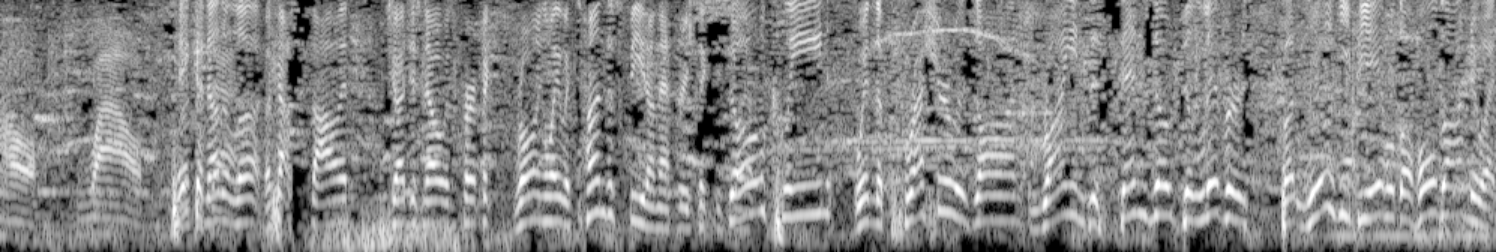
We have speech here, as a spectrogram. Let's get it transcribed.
Oh, wow. Take Look another look. Look how solid. Judges know it was perfect. Rolling away with tons of speed on that 360 So clean when the pressure was on. Ryan DeCenzo delivers, but will he be able to hold on to it?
